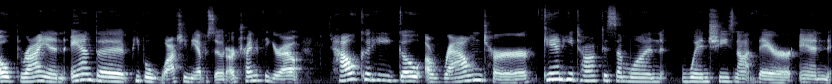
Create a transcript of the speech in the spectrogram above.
O'Brien and the people watching the episode are trying to figure out how could he go around her? Can he talk to someone when she's not there and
